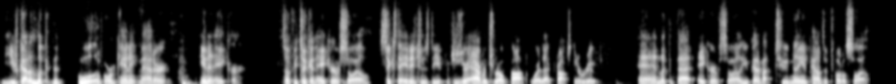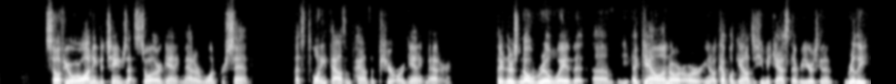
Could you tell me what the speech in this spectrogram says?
You've got to look at the pool of organic matter in an acre. So if you took an acre of soil, six to eight inches deep, which is your average row crop where that crop's going to root, and looked at that acre of soil, you've got about 2 million pounds of total soil. So if you were wanting to change that soil organic matter 1%, that's 20,000 pounds of pure organic matter there, there's no real way that um, a gallon or, or you know a couple of gallons of humic acid every year is going to really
